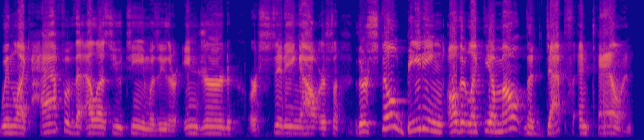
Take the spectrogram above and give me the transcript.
when like half of the LSU team was either injured or sitting out or so they're still beating other like the amount the depth and talent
